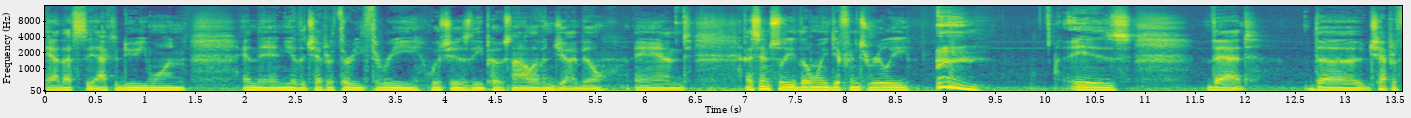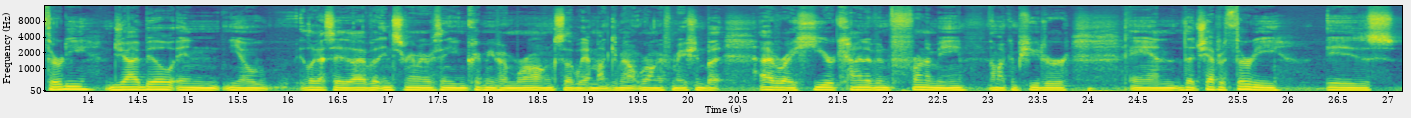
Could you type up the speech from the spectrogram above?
yeah, that's the active duty one. And then you have the Chapter 33, which is the post 9 11 GI Bill. And essentially, the only difference really is that the Chapter 30 GI Bill, and you know, like I said, I have an Instagram and everything. You can correct me if I'm wrong, so that way I'm not giving out wrong information. But I have right here, kind of in front of me on my computer, and the Chapter 30 is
